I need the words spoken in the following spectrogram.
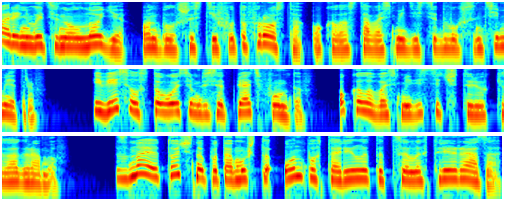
Парень вытянул ноги, он был 6 футов роста, около 182 сантиметров, и весил 185 фунтов, около 84 килограммов. Знаю точно, потому что он повторил это целых три раза,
